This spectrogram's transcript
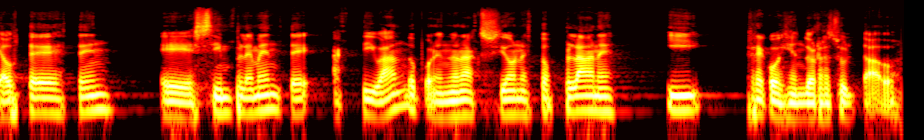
ya ustedes estén eh, simplemente activando, poniendo en acción estos planes y recogiendo resultados.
